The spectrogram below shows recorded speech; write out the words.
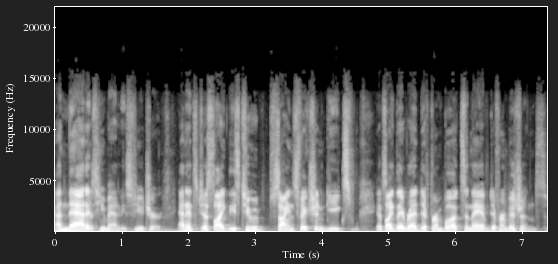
and that is humanity's future. And it's just like these two science fiction geeks. It's like they read different books and they have different visions.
